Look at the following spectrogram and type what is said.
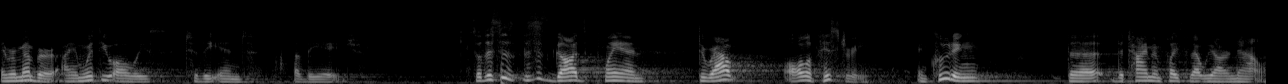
And remember, I am with you always to the end of the age. So, this is, this is God's plan throughout all of history, including the, the time and place that we are now,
